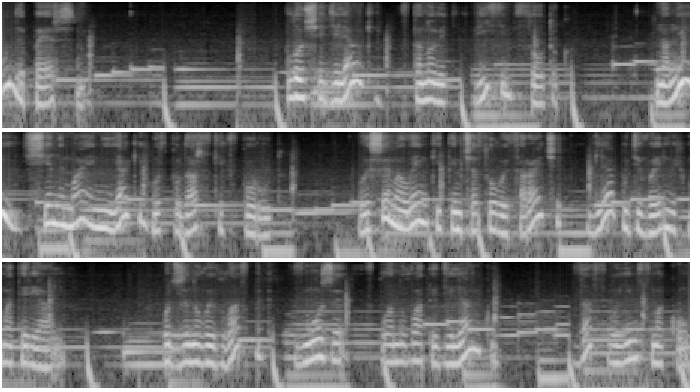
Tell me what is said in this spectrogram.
буде першим. Площа ділянки становить 8 соток. На неї ще немає ніяких господарських споруд, лише маленький тимчасовий сарайчик для будівельних матеріалів. Отже, новий власник зможе спланувати ділянку за своїм смаком,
